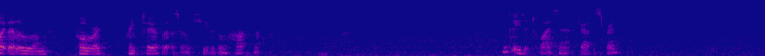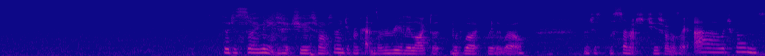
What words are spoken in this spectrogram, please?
Like that little um, Polaroid print too. I thought that was really cute with little hearts in it. I think I use it twice in it throughout the spread. There were just so many to choose from, so many different patterns. I really liked it, would work really well. There just was so much to choose from. I was like, ah, which ones?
